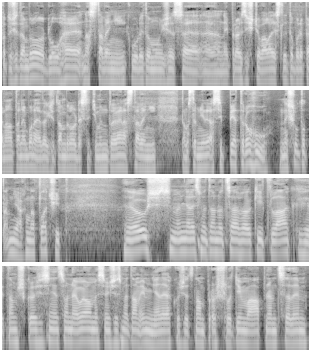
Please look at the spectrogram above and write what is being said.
protože tam bylo dlouhé nastavení kvůli tomu, že se eh, nejprve zjišťovalo, jestli to bude penalta nebo ne, takže tam bylo desetiminutové nastavení. Tam jste měli asi pět rohů. Nešlo to tam nějak natlačit? Jo, už jsme měli jsme tam docela velký tlak, je tam škoda, že se něco neujalo, myslím, že jsme tam i měli, jako že to tam prošlo tím vápnem celým,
